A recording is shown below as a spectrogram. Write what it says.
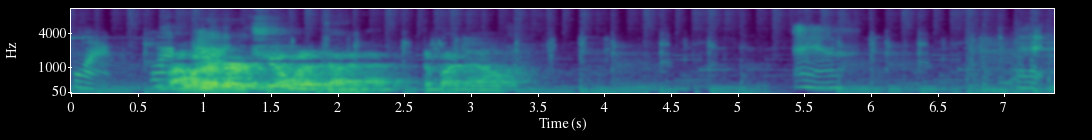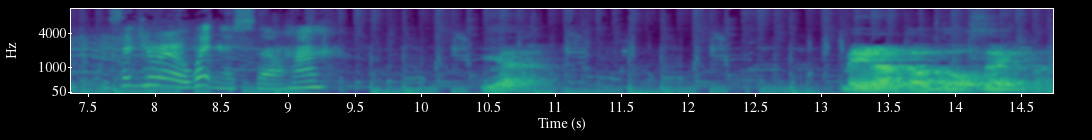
form. Or If I would have heard you, I would have done it by now. Yeah. But you said you were a witness, though, huh? Yeah. May not have done the whole thing, but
